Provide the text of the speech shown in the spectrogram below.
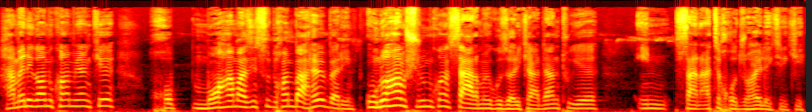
همه نگاه می‌کنن می‌بینن که خب ما هم از این سود می‌خوایم بهره ببریم. اونا هم شروع می‌کنن سرمایه گذاری کردن توی این صنعت خودروهای الکتریکی.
